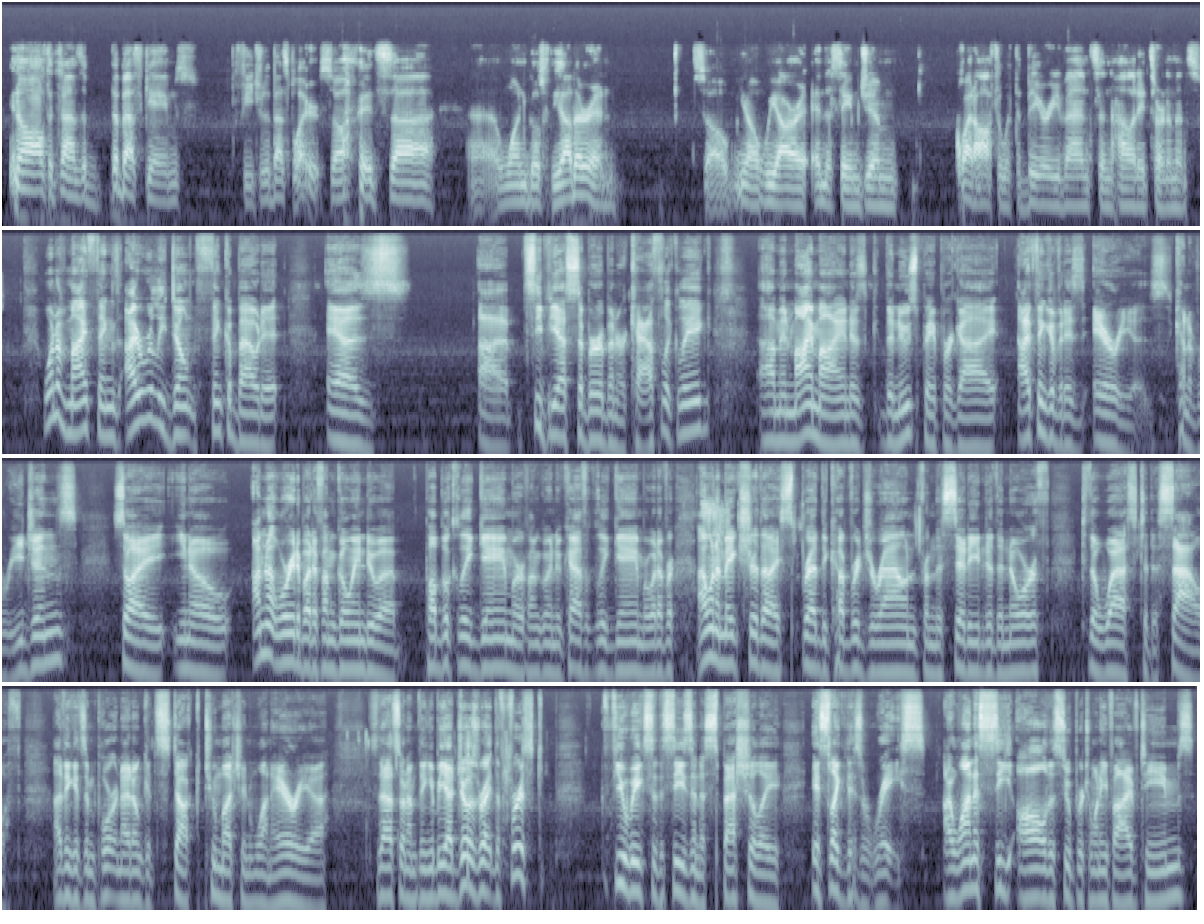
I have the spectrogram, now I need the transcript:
you know, oftentimes the, the best games feature the best players. So it's uh, uh, one goes with the other. And so, you know, we are in the same gym quite often with the bigger events and holiday tournaments. One of my things, I really don't think about it as uh, CPS Suburban or Catholic League. Um, in my mind, as the newspaper guy, I think of it as areas, kind of regions. So I, you know, I'm not worried about if I'm going to a public league game or if I'm going to a Catholic league game or whatever. I want to make sure that I spread the coverage around from the city to the north, to the west, to the south. I think it's important I don't get stuck too much in one area. So that's what I'm thinking. But yeah, Joe's right. The first few weeks of the season, especially, it's like this race. I want to see all the Super 25 teams.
